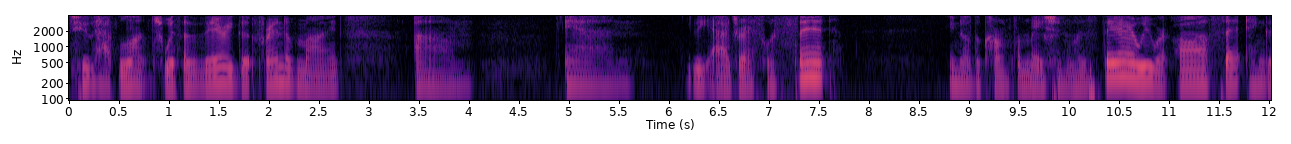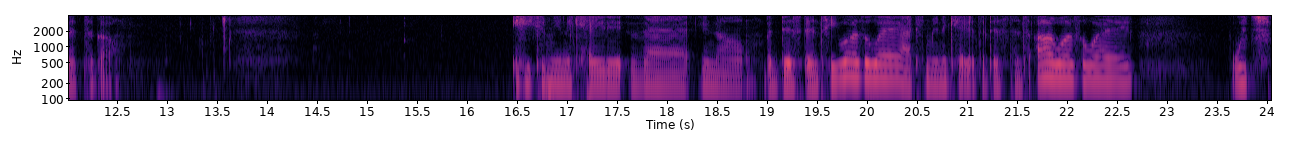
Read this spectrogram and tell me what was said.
to have lunch with a very good friend of mine. Um, and the address was sent. You know, the confirmation was there. We were all set and good to go. He communicated that, you know, the distance he was away, I communicated the distance I was away, which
